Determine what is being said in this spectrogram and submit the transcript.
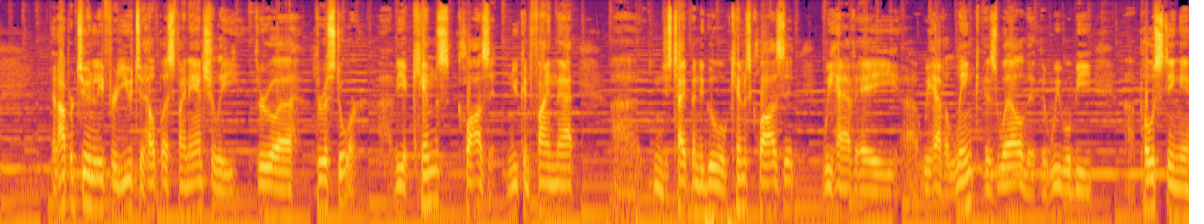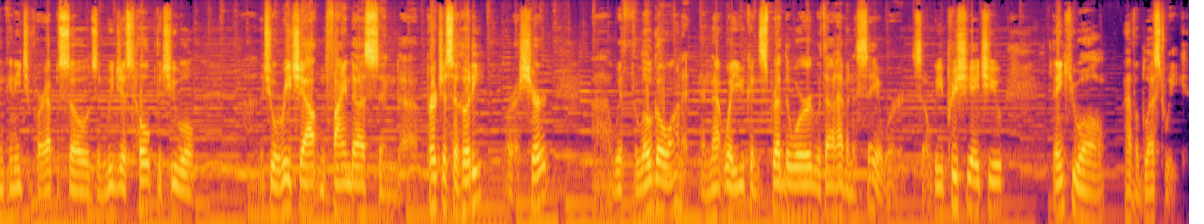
an opportunity for you to help us financially through a through a store uh, via Kim's Kloset, and you can find that. Uh, you can just type into Google Kim's Kloset. We have a uh, we have a link as well that, that we will be uh, posting in, in each of our episodes, and we just hope that you will uh, that you'll reach out and find us and uh, purchase a hoodie or a shirt uh, with the logo on it, and that way you can spread the word without having to say a word. So we appreciate you. Thank you all. Have a blessed week.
